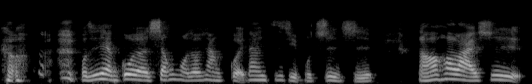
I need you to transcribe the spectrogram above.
我之前过的生活都像鬼，但是自己不自知。然后后来是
